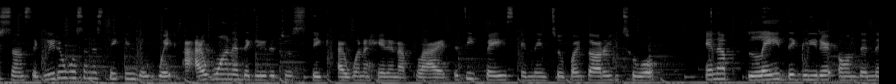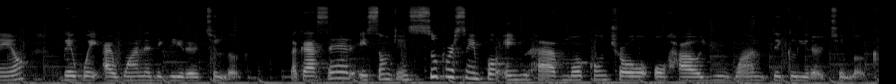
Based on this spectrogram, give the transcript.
Since the glitter wasn't sticking the way I wanted the glitter to stick, I went ahead and applied the dip base and then took my dotting tool and I laid the glitter on the nail the way I wanted the glitter to look. Like I said, it's something super simple and you have more control of how you want the glitter to look.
